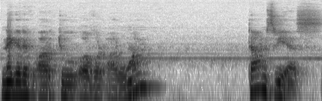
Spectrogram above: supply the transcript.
negative R2 over R1 times Vs.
